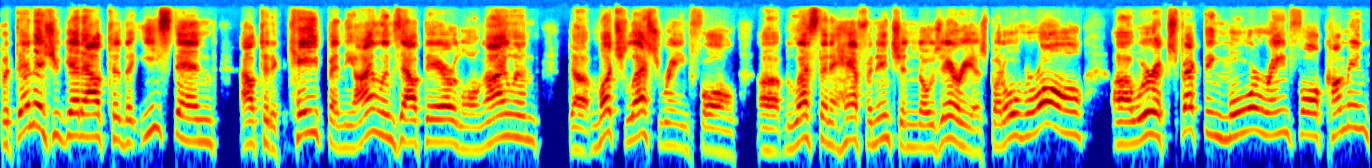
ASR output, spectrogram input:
But then as you get out to the east end, out to the Cape and the islands out there, Long Island, uh, much less rainfall, uh, less than a half an inch in those areas. But overall, uh, we're expecting more rainfall coming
